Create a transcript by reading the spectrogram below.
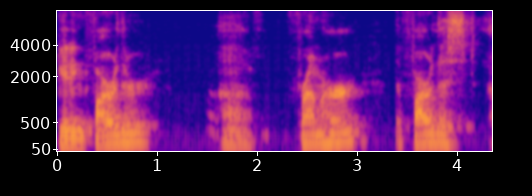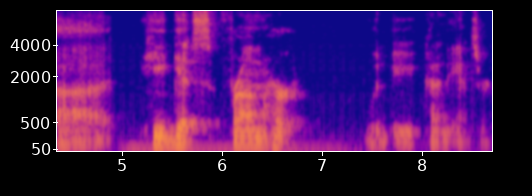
getting farther uh, from her the farthest uh, he gets from her would be kind of the answer.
